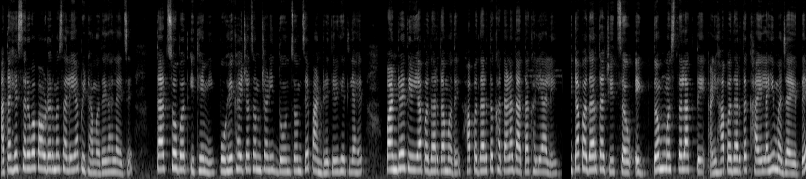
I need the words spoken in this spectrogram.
आता हे सर्व पावडर मसाले या पिठामध्ये घालायचे. त्याचसोबत इथे मी पोहे खायच्या चमच्यानी दोन चमचे पांढरे तीळ घेतले आहेत. पांढरे तीळ या पदार्थामध्ये हा पदार्थ खाताना दाताखाली आले. की त्या पदार्थाची चव एकदम मस्त लागते आणि हा पदार्थ खायलाही मजा येते.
